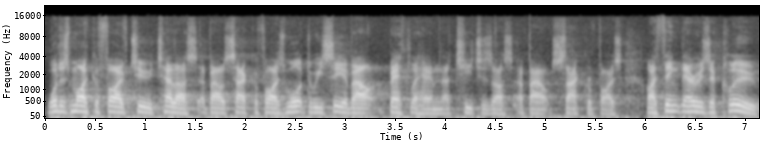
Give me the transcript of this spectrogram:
what does Micah 5:2 tell us about sacrifice? What do we see about Bethlehem that teaches us about sacrifice? I think there is a clue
